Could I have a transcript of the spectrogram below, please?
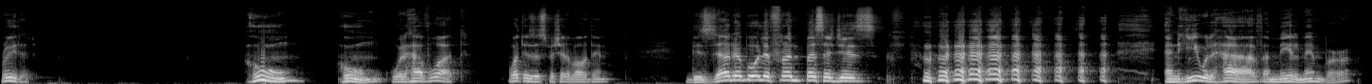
Read it. Whom whom will have what? What is special about them? Desirable front passages. and he will have a male member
